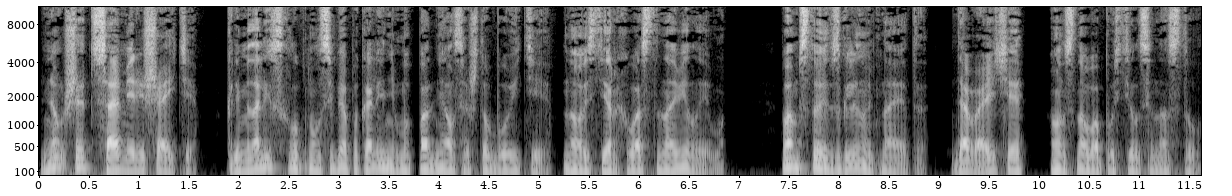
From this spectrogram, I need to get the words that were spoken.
Ну уж это сами решайте. Криминалист хлопнул себя по коленям и поднялся, чтобы уйти, но Стерхова остановила его. «Вам стоит взглянуть на это». «Давайте». Он снова опустился на стул.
